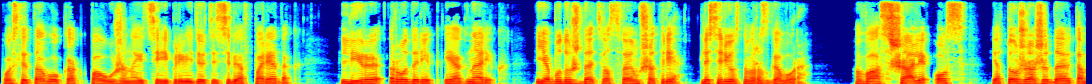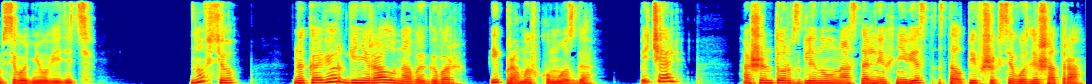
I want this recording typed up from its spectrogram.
«После того, как поужинаете и приведете себя в порядок, Лиры, Родерик и Агнарик, я буду ждать вас в своем шатре для серьезного разговора. Вас, Шали, Ос, я тоже ожидаю там сегодня увидеть». Ну все. На ковер генералу на выговор и промывку мозга. Печаль. А Шентор взглянул на остальных невест, столпившихся возле шатра.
